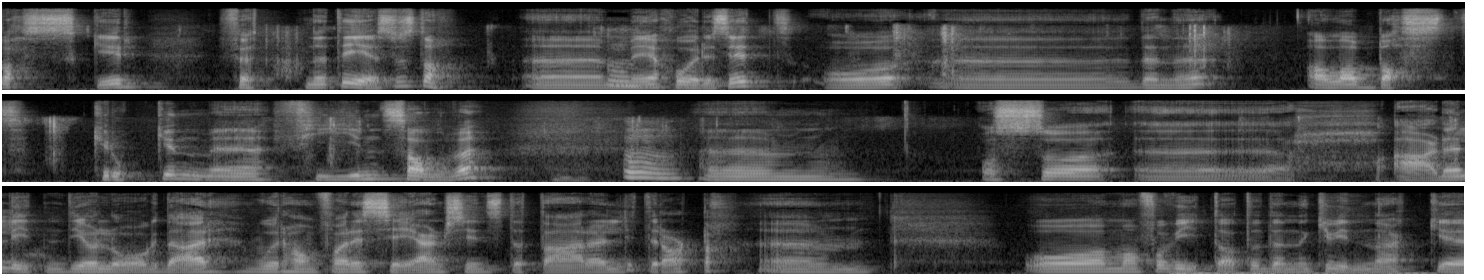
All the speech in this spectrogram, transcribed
vasker føttene til Jesus da, eh, med håret sitt. Og eh, denne alabastkrukken med fin salve. Um, og så eh, er det en liten dialog der hvor han fariseeren syns dette er litt rart, da. Um, og man får vite at denne kvinnen er ikke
